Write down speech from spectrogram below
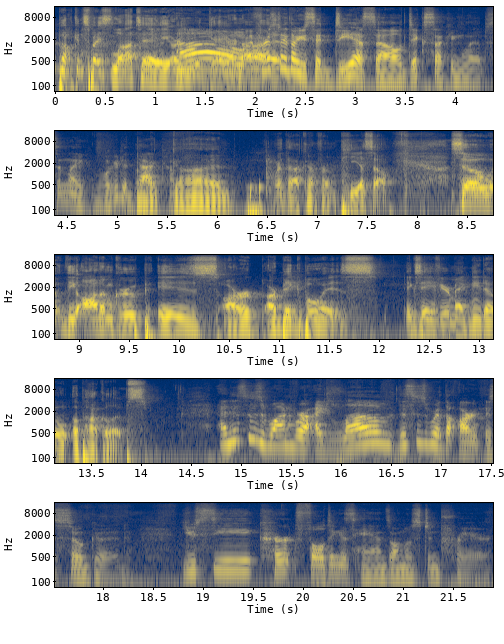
Pumpkin spice latte. Are you a gay or Oh, not? at first I thought you said DSL, dick sucking lips. I'm like, where did Oh my that come? god, where'd that come from? PSL. So the autumn group is our our big boys: Xavier, Magneto, Apocalypse. And this is one where I love. This is where the art is so good. You see Kurt folding his hands almost in prayer.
